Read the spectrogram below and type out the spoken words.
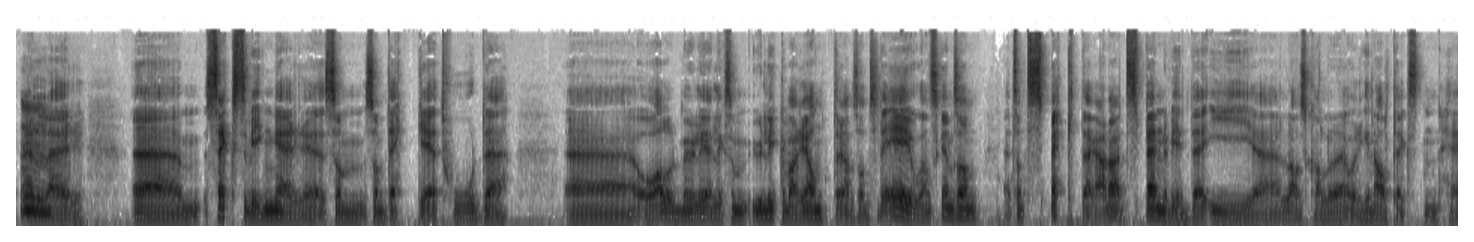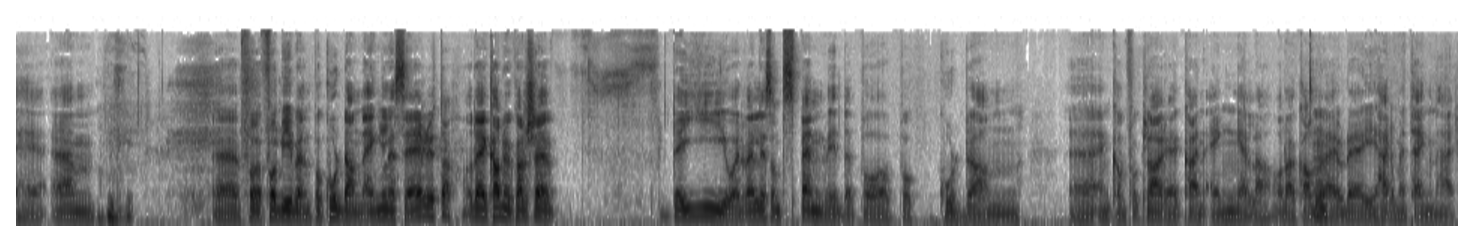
mm. eller eh, seks vinger som, som, dekker et hode Eh, og alle mulige liksom, ulike varianter av sånt. Så det er jo ganske en sånn et sånt spekter her, da. Et spennvidde i uh, La oss kalle det originalteksten, he-he. Um, for, for, Bibelen på hvordan englene ser ut, da. Og det kan jo kanskje Det gir jo et veldig sånt spennvidde på, på hvordan uh, en kan forklare hva en engel da, og da kaller jeg jo det i hermetegn her,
